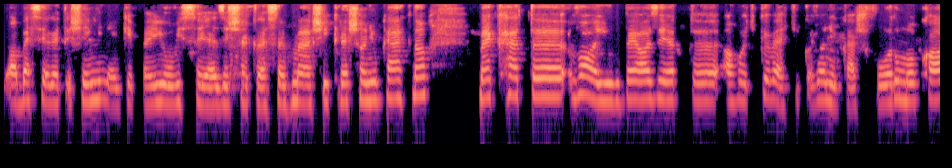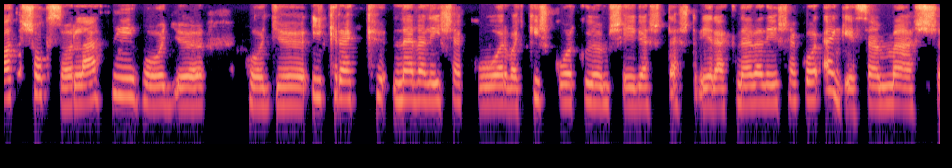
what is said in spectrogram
a beszélgetésénk mindenképpen jó visszajelzések lesznek másikres anyukáknak, meg hát valljuk be azért, ahogy követjük az anyukás fórumokat, sokszor látni, hogy hogy ikrek nevelésekor, vagy kiskor különbséges testvérek nevelésekor egészen más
